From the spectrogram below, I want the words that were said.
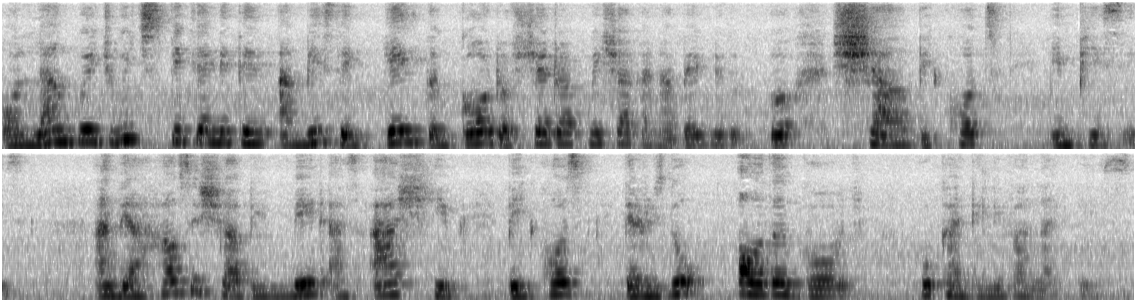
or language which speaks anything amiss against the God of Shadrach, Meshach, and Abednego shall be cut in pieces, and their houses shall be made as ash heap, because there is no other God who can deliver like this.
